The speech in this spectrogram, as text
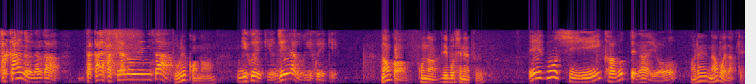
高いのよ、なんか、高い柱の上にさ、どれかな？岐阜駅よ、JR の岐阜駅。なんかこんな烏帽子のやつ？え帽子かぶってないよ。あれ名古屋だっけ？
